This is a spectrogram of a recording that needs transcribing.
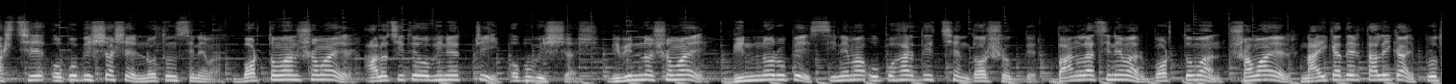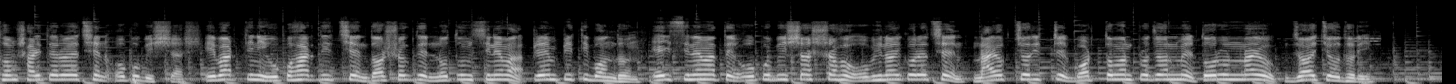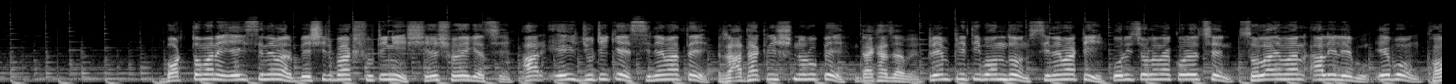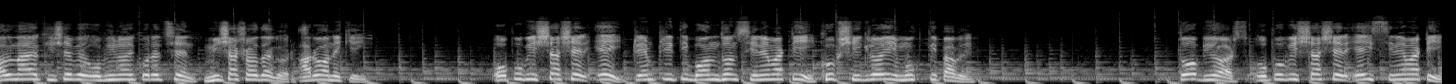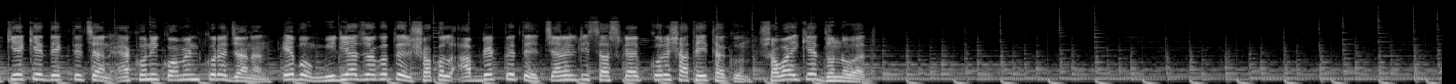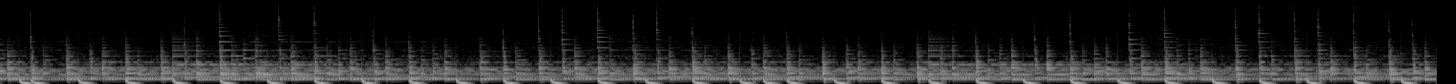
আসছে অপু বিশ্বাসের নতুন সিনেমা। বর্তমান সময়ের আলোচিত অভিনেত্রী অপু বিশ্বাস। বিভিন্ন সময়ে ভিন্ন রূপে সিনেমা উপহার দিচ্ছেন দর্শকদের। বাংলা সিনেমার বর্তমান সময়ের নায়িকাদের তালিকায় প্রথম সারিতে রয়েছেন অপু বিশ্বাস। এবার তিনি উপহার দিচ্ছেন দর্শকদের নতুন সিনেমা প্রেম প্রীতি বন্ধন। এই সিনেমাতে অপু বিশ্বাস সহ অভিনয় করেছেন নায়ক চরিত্রে বর্তমান প্রজন্মের তরুণ নায়ক জয় চৌধুরী। বর্তমানে এই সিনেমার বেশিরভাগ শুটিংই শেষ হয়ে গেছে। আর এই জুটিকে সিনেমাতে রাধাকৃষ্ণ রূপে দেখা যাবে। প্রেম প্রীতিবন্ধন সিনেমাটি পরিচালনা করেছেন সোলাইমান আলী লেবু এবং খলনায়ক হিসেবে অভিনয় করেছেন মিশা সওদাগর আরও অনেকেই। অপু বিশ্বাসের এই প্রেম প্রীতি বন্ধন সিনেমাটি খুব শীঘ্রই মুক্তি পাবে। তো ভিউয়ার্স অপু বিশ্বাসের এই সিনেমাটি কে কে দেখতে চান এখনই কমেন্ট করে জানান এবং মিডিয়া জগতের সকল আপডেট পেতে চ্যানেলটি সাবস্ক্রাইব করে সাথেই থাকুন। সবাইকে ধন্যবাদ।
